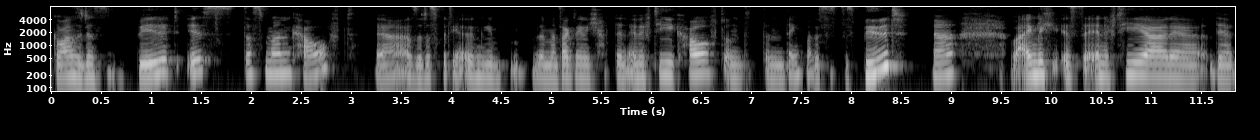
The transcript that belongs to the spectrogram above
quasi das Bild ist, das man kauft. Ja, also das wird ja irgendwie, wenn man sagt, ich habe den NFT gekauft und dann denkt man, das ist das Bild. Ja, aber eigentlich ist der NFT ja der, der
